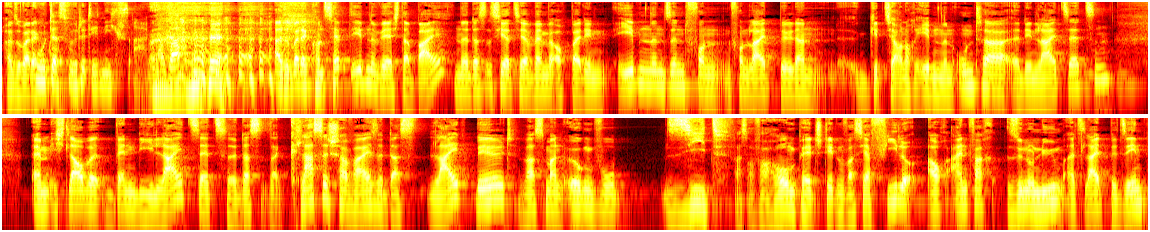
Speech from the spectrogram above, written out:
Also bei der Gut, das würdet ihr nicht sagen, aber. also bei der Konzeptebene wäre ich dabei. Ne, das ist jetzt ja, wenn wir auch bei den Ebenen sind von, von Leitbildern, gibt's ja auch noch Ebenen unter äh, den Leitsätzen. Ähm, ich glaube, wenn die Leitsätze, das klassischerweise das Leitbild, was man irgendwo sieht, was auf der Homepage steht und was ja viele auch einfach synonym als Leitbild sehen,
